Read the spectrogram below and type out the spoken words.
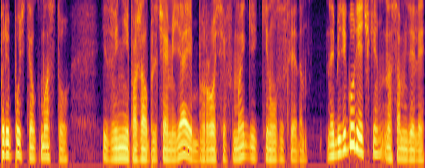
припустил к мосту. «Извини», — пожал плечами я и, бросив Мэгги, кинулся следом. На берегу речки, на самом деле,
